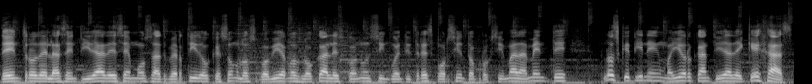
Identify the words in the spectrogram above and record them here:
Dentro de las entidades hemos advertido que son los gobiernos locales con un 53% aproximadamente los que tienen mayor cantidad de quejas.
